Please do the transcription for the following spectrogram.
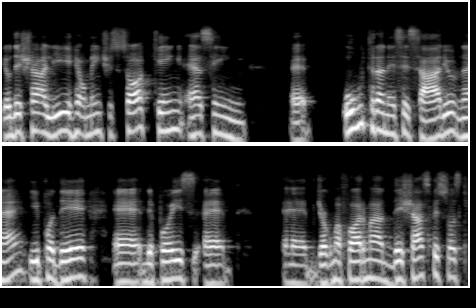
eu deixar ali realmente só quem é assim é, ultra necessário, né? E poder é, depois é, de alguma forma, deixar as pessoas que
